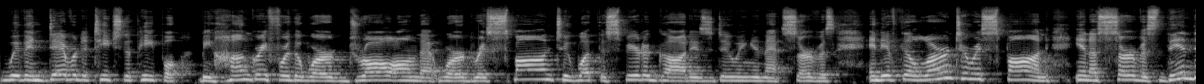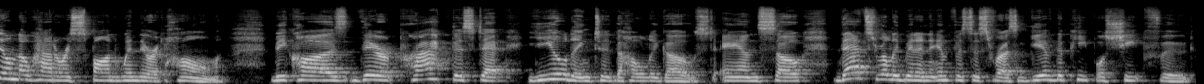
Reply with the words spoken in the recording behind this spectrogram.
we've endeavored to teach the people be hungry for the word, draw on that word, respond to what the Spirit of God is doing in that service. And if they'll learn to respond in a service, then they'll know how to respond when they're at home because they're practiced at yielding to the Holy Ghost. And so that's really been an emphasis for us. Give the people sheep food,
